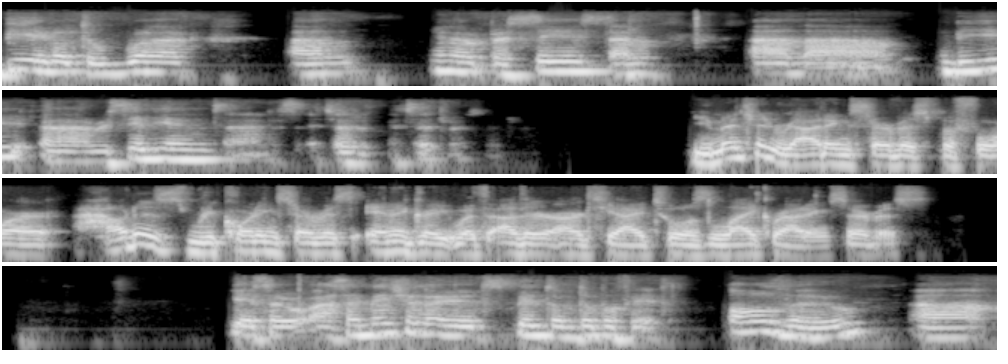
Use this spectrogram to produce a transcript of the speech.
be able to work and you know persist and and uh, be uh, resilient and etc etc etc you mentioned routing service before how does recording service integrate with other rti tools like routing service yeah so as i mentioned it's built on top of it although uh,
